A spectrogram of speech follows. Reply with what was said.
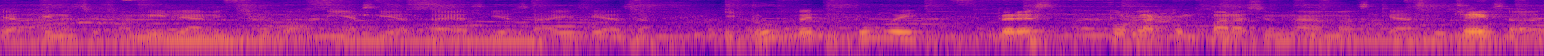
ya tiene su familia bien chingón y así, así, así, así, así, así. Y tú, vete tú, güey. Pero es por la comparación nada más que haces, Sí. ¿sabes?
